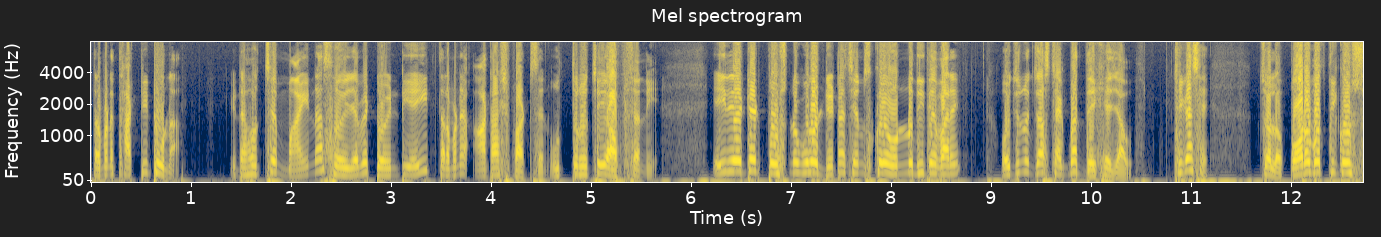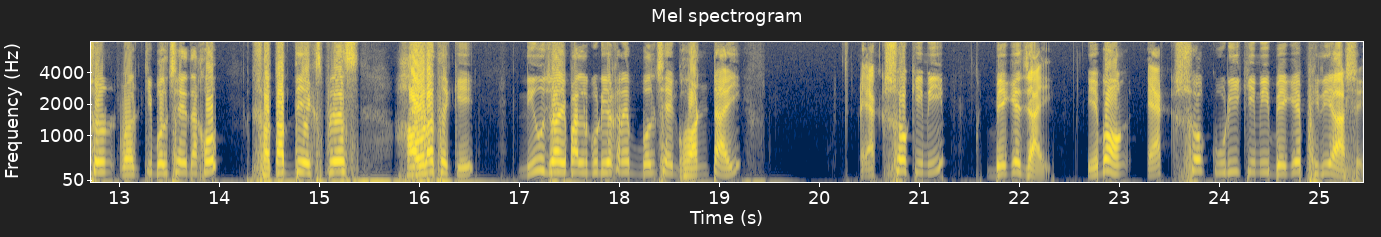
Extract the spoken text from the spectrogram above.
তার মানে থার্টি টু না। এটা হচ্ছে মাইনাস হয়ে যাবে টোয়েন্টি এইট তার মানে আঠাশ পার্সেন্ট উত্তর হচ্ছে এই অপশানই এই রিলেটেড প্রশ্নগুলো ডেটা চেঞ্জ করে অন্য দিতে পারে। ওই জন্য জাস্ট একবার দেখে যাও। ঠিক আছে? চলো, পরবর্তী কোশ্চেন কি বলছে দেখো? শতাব্দী এক্সপ্রেস হাওড়া থেকে নিউ জয়পালগুড়ি, ওখানে বলছে ঘন্টায় একশো কিমি বেগে যায়। এবং একশো কুড়ি কিমি বেগে ফিরে আসে।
